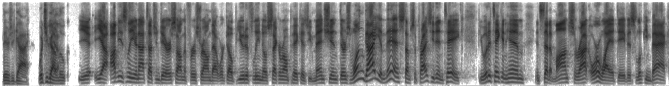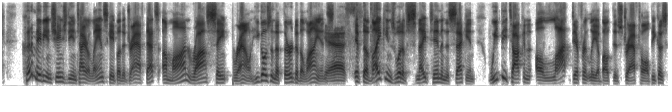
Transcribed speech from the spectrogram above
there's your guy. What you got, yeah. Luke? Yeah, yeah. Obviously, you're not touching Darrisaw the first round. That worked out beautifully. No second round pick, as you mentioned. There's one guy you missed. I'm surprised you didn't take. If you would have taken him instead of Montserrat or Wyatt Davis, looking back, could have maybe changed the entire landscape of the draft. That's Amon-Ra St. Brown. He goes in the third to the Lions. Yes. If the Vikings would have sniped him in the second, we'd be talking a lot differently about this draft haul because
